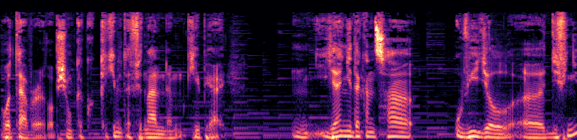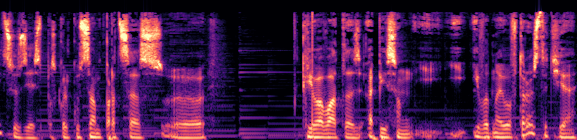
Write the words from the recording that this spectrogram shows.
whatever, в общем, как, каким-то финальным KPI. Я не до конца увидел э, дефиницию здесь, поскольку сам процесс э, кривовато описан и, и, и в одной, и во второй статье,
